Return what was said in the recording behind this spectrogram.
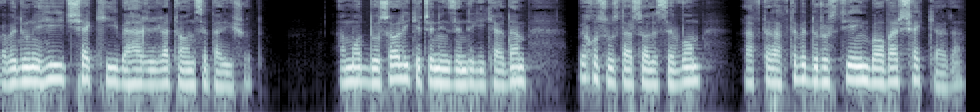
و بدون هیچ شکی به حقیقت آن سپری شد. اما دو سالی که چنین زندگی کردم به خصوص در سال سوم رفته رفته به درستی این باور شک کردم.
